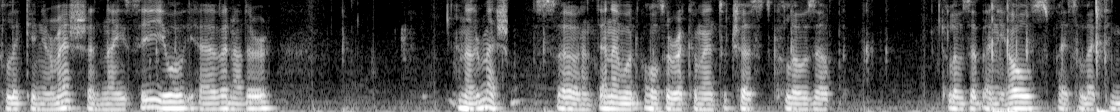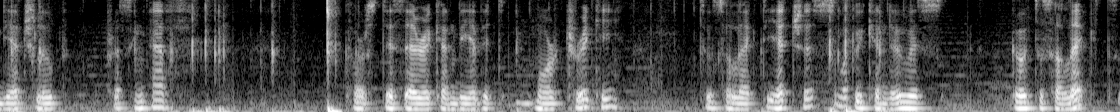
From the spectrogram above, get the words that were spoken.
click in your mesh and now you see you will have another another mesh. So and then I would also recommend to just close up close up any holes by selecting the edge loop, pressing F. Of course this area can be a bit more tricky to select the edges. What we can do is go to select,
